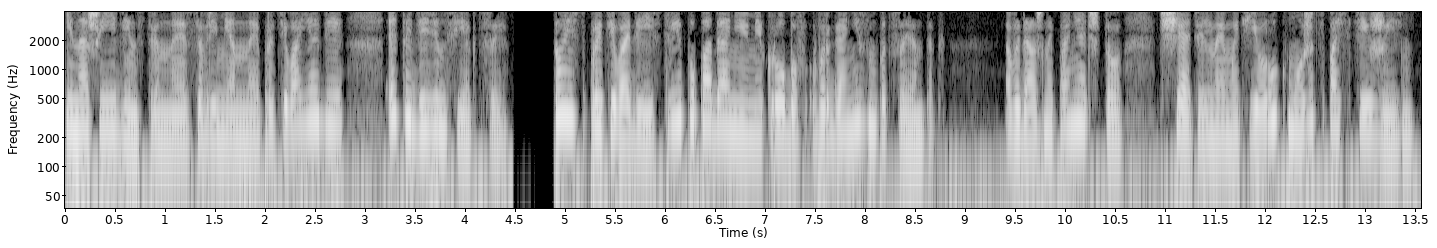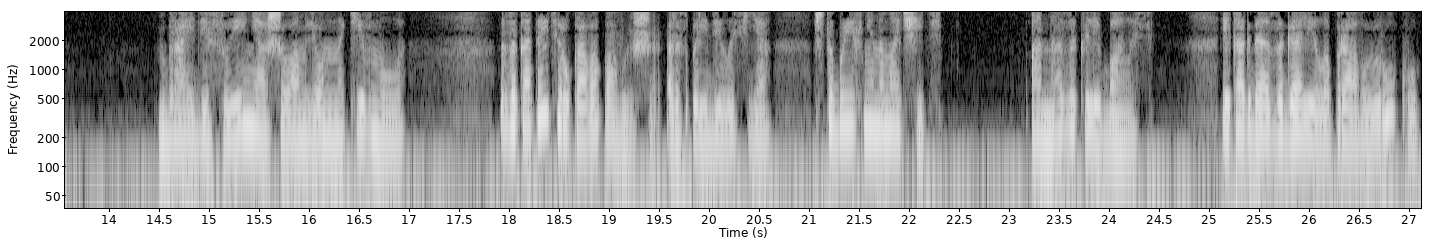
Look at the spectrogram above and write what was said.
И наше единственное современное противоядие — это дезинфекция, то есть противодействие попаданию микробов в организм пациенток. Вы должны понять, что тщательное мытье рук может спасти жизнь. Брайди Суини ошеломленно кивнула. «Закатайте рукава повыше», — распорядилась я, чтобы их не намочить. Она заколебалась и когда заголила правую руку,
